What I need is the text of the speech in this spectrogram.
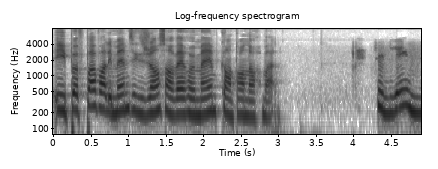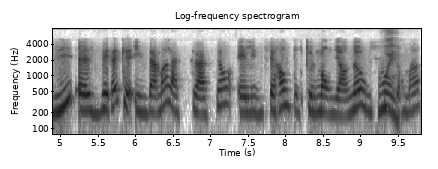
et ils peuvent pas avoir les mêmes exigences envers eux-mêmes qu'en temps normal. C'est bien dit. Euh, je dirais que évidemment la situation elle est différente pour tout le monde. Il y en a aussi sûrement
